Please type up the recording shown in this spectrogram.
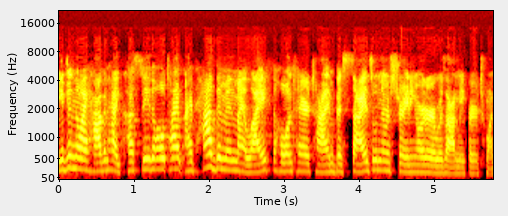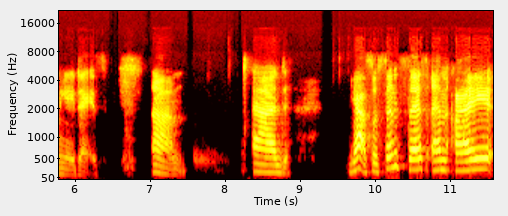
even though I haven't had custody the whole time, I've had them in my life the whole entire time, besides when the restraining order was on me for 28 days. Um, and yeah, so since this, and I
